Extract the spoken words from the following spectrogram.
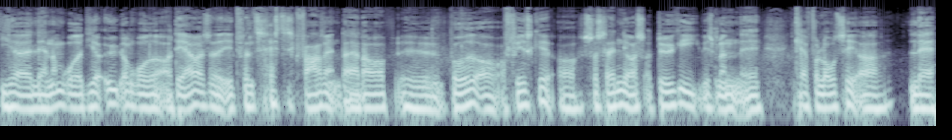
de her landområder, de her øområder, og det er jo altså et fantastisk farvand, der er deroppe, øh, både at, at fiske og så sandelig også at dykke i, hvis man øh, kan få lov til at lade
